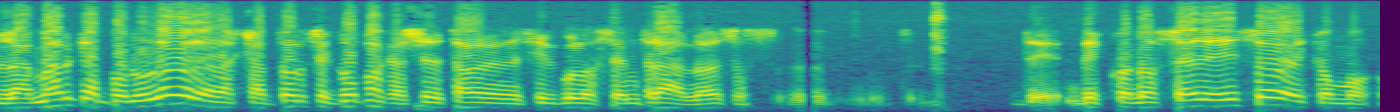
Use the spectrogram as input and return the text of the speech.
la marca por un lado de las 14 copas que ayer estaban en el círculo central, ¿no? Eso es, de, desconocer eso es como...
